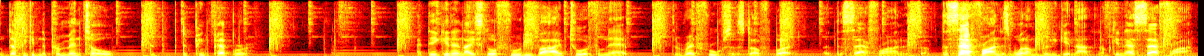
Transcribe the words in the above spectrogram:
I'm definitely getting the pimento, the, the pink pepper. I did get a nice little fruity vibe to it from that the red fruits and stuff, but the saffron and stuff. The saffron is what I'm really getting out of it. I'm getting that saffron.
